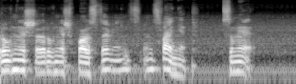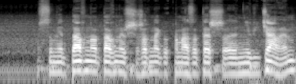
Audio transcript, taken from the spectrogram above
również, również w Polsce, więc, więc fajnie. W sumie, w sumie dawno, dawno już żadnego Kamaza też e, nie widziałem.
